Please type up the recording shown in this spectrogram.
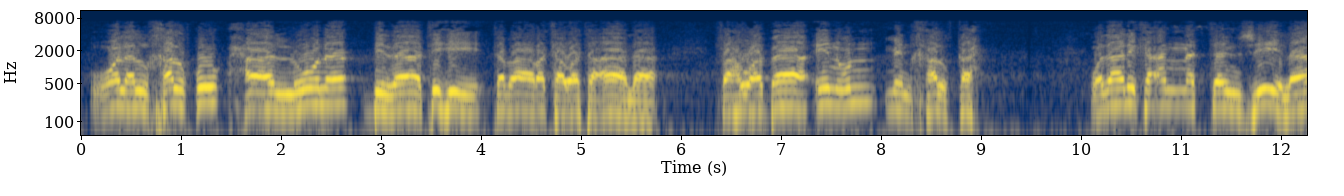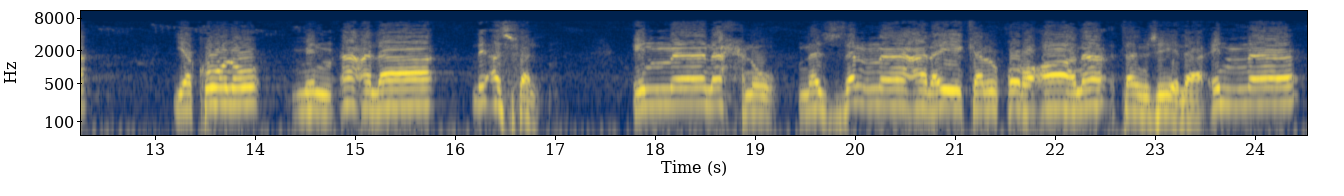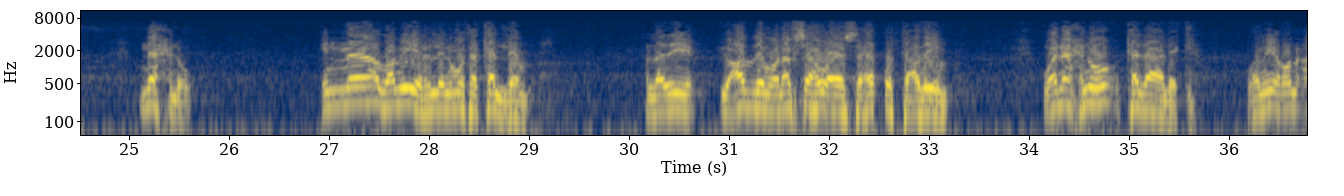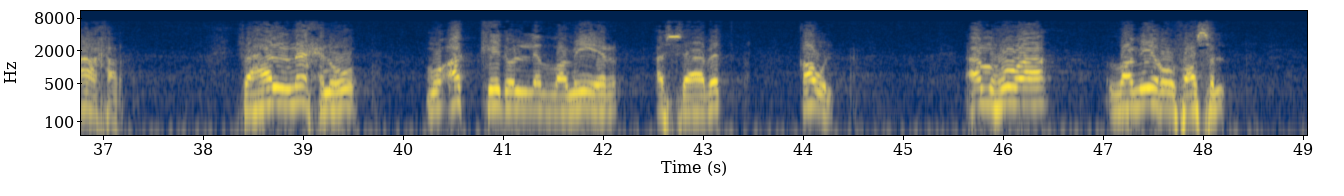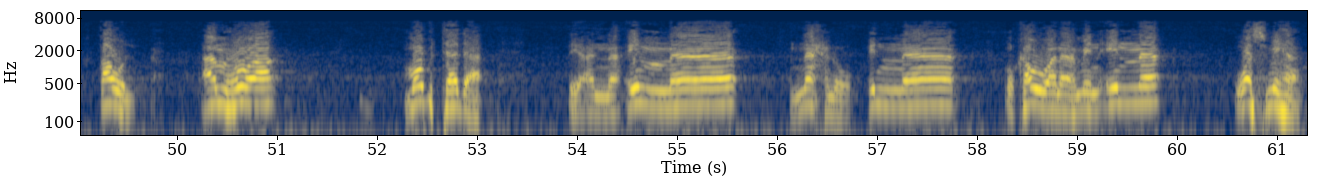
ولا الخلق حالون بذاته تبارك وتعالى فهو بائن من خلقه. وذلك أن التنزيل يكون من أعلى لأسفل. إنا نحن نزلنا عليك القرآن تنزيلا. إنا نحن إنا ضمير للمتكلم الذي يعظم نفسه ويستحق التعظيم. ونحن كذلك ضمير آخر. فهل نحن مؤكد للضمير السابق؟ قول. أم هو ضمير فصل؟ قول أم هو مبتدأ لأن إنا نحن إنا مكونة من إن واسمها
